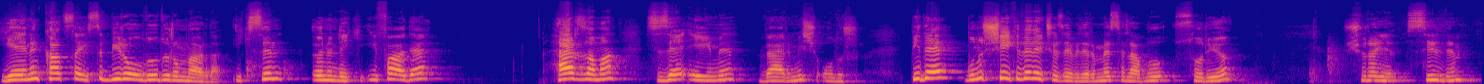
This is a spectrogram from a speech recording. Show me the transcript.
y'nin katsayısı 1 olduğu durumlarda x'in önündeki ifade her zaman size eğimi vermiş olur. Bir de bunu şu şekilde de çözebilirim. Mesela bu soruyu şurayı sildim.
